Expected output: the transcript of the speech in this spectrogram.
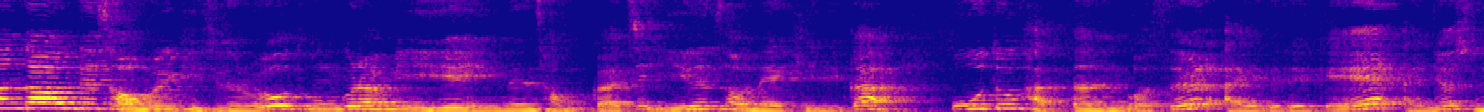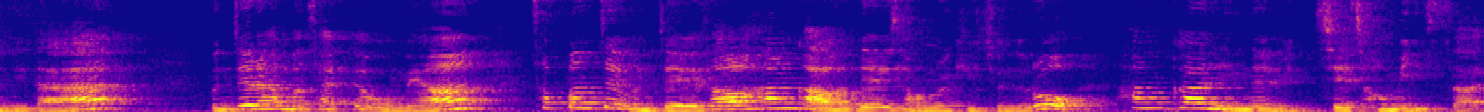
한가운데 점을 기준으로 동그라미 위에 있는 점까지 이은 선의 길이가 모두 같다는 것을 아이들에게 알려줍니다. 문제를 한번 살펴보면 첫 번째 문제에서 한가운데의 점을 기준으로 한 칸 있는 위치에 점이 있어요.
